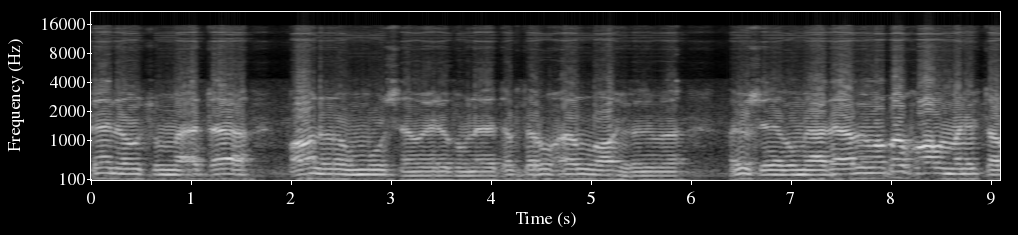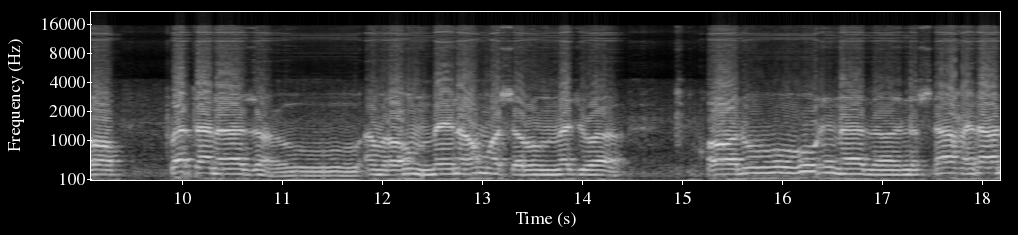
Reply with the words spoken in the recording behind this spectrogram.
كيده ثم أتى قال لهم موسى ويلكم لا تفتروا على الله كذبا فيسلكم عذاب وقد من افترى فتنازعوا أمرهم بينهم وسروا النجوى. قالوا إن هذان لساحران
